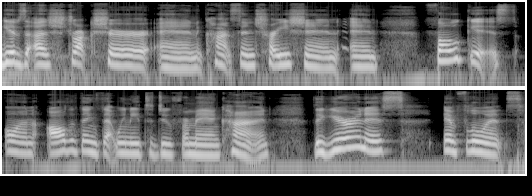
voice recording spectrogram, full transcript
gives us structure and concentration and focus on all the things that we need to do for mankind. The Uranus influence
